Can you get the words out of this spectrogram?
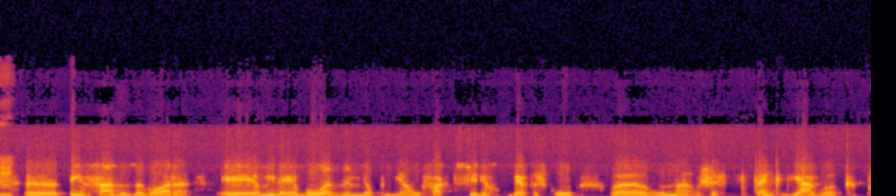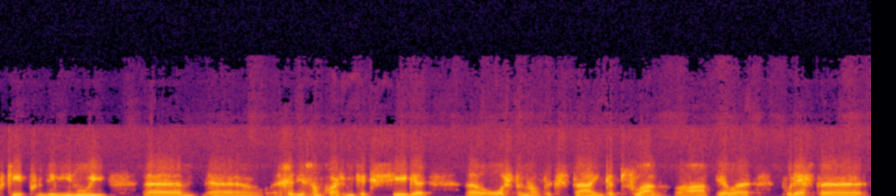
hum. uh, pensadas agora é uma ideia boa, na minha opinião. O facto de serem recobertas com uma, uma espécie de tanque de água, que, porquê? Porque diminui uh, a radiação cósmica que chega ao astronauta que está encapsulado lá pela, por esta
